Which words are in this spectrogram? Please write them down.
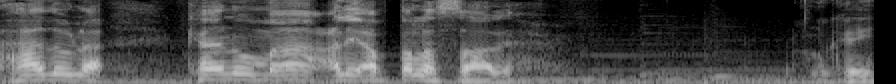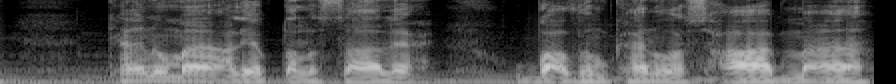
هذولا كانوا مع علي عبد الله صالح اوكي كانوا مع علي عبد الله صالح وبعضهم كانوا اصحاب معه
